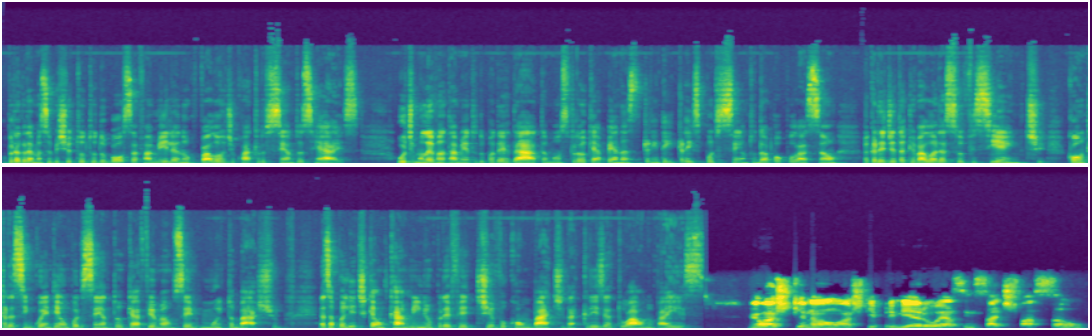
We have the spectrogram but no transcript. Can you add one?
o programa substituto do Bolsa Família no valor de 400 reais. O último levantamento do Poder Data mostrou que apenas 33% da população acredita que o valor é suficiente, contra 51% que afirmam ser muito baixo. Essa política é um caminho para o efetivo combate da crise atual no país? Eu acho que não. Acho que, primeiro, essa insatisfação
